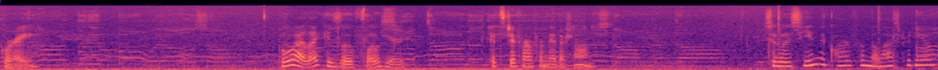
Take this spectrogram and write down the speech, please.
Gray. Oh, I like his little flow here. It's different from the other songs. So is he in the car from the last video?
